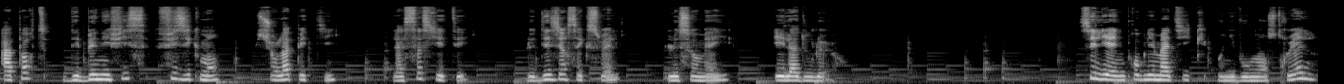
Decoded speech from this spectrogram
apporte des bénéfices physiquement sur l'appétit, la satiété, le désir sexuel le sommeil et la douleur. S'il y a une problématique au niveau menstruel,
